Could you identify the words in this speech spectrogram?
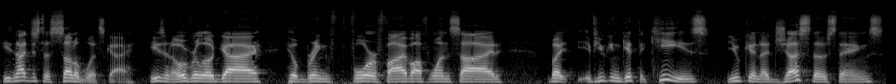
he's not just a subtle blitz guy. He's an overload guy. He'll bring four or five off one side. But if you can get the keys, you can adjust those things,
